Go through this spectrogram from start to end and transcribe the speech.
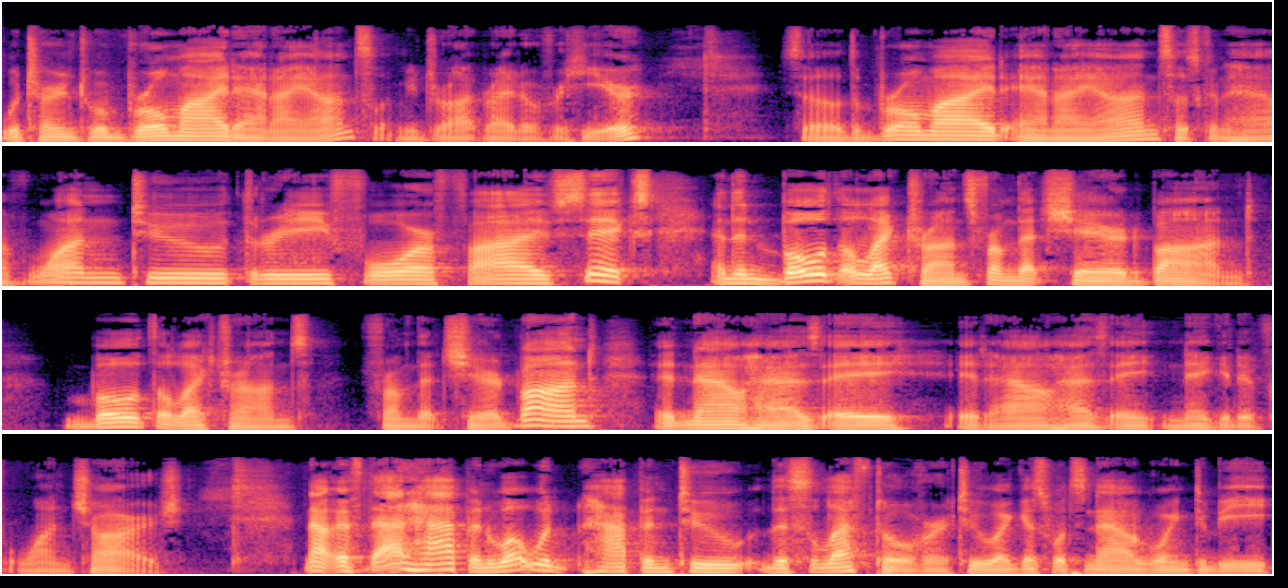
would turn into a bromide anion. So let me draw it right over here. So the bromide anion, so it's going to have one, two, three, four, five, six, and then both electrons from that shared bond. Both electrons from that shared bond, it now has a it now has a negative one charge. Now, if that happened, what would happen to this leftover? To I guess what's now going to be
